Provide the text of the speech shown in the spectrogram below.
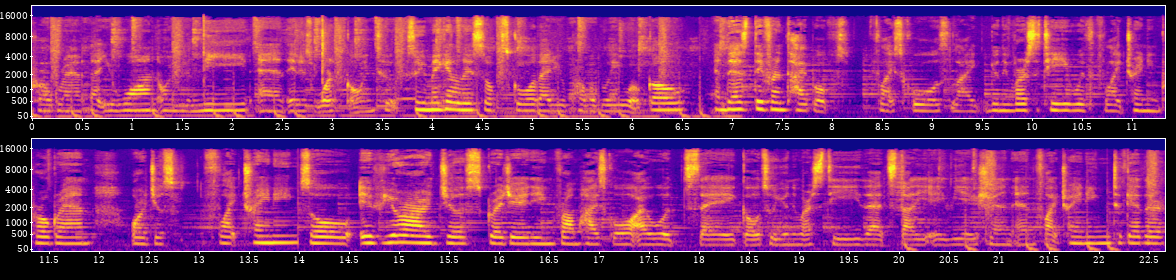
program that you want or you need and it is worth going to. So you make a list of school that you probably will go and there's different type of flight schools like university with flight training program or just flight training. So if you are just graduating from high school, I would say go to university that study aviation and flight training together.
